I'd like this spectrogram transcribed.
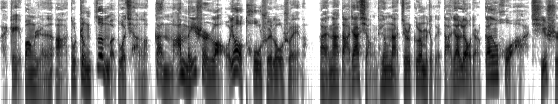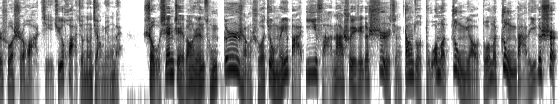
哎，这帮人啊都挣这么多钱了，干嘛没事老要偷税漏税呢？哎，那大家想听呢？今儿哥们就给大家撂点干货哈。其实说实话，几句话就能讲明白。首先，这帮人从根上说就没把依法纳税这个事情当做多么重要、多么重大的一个事儿。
